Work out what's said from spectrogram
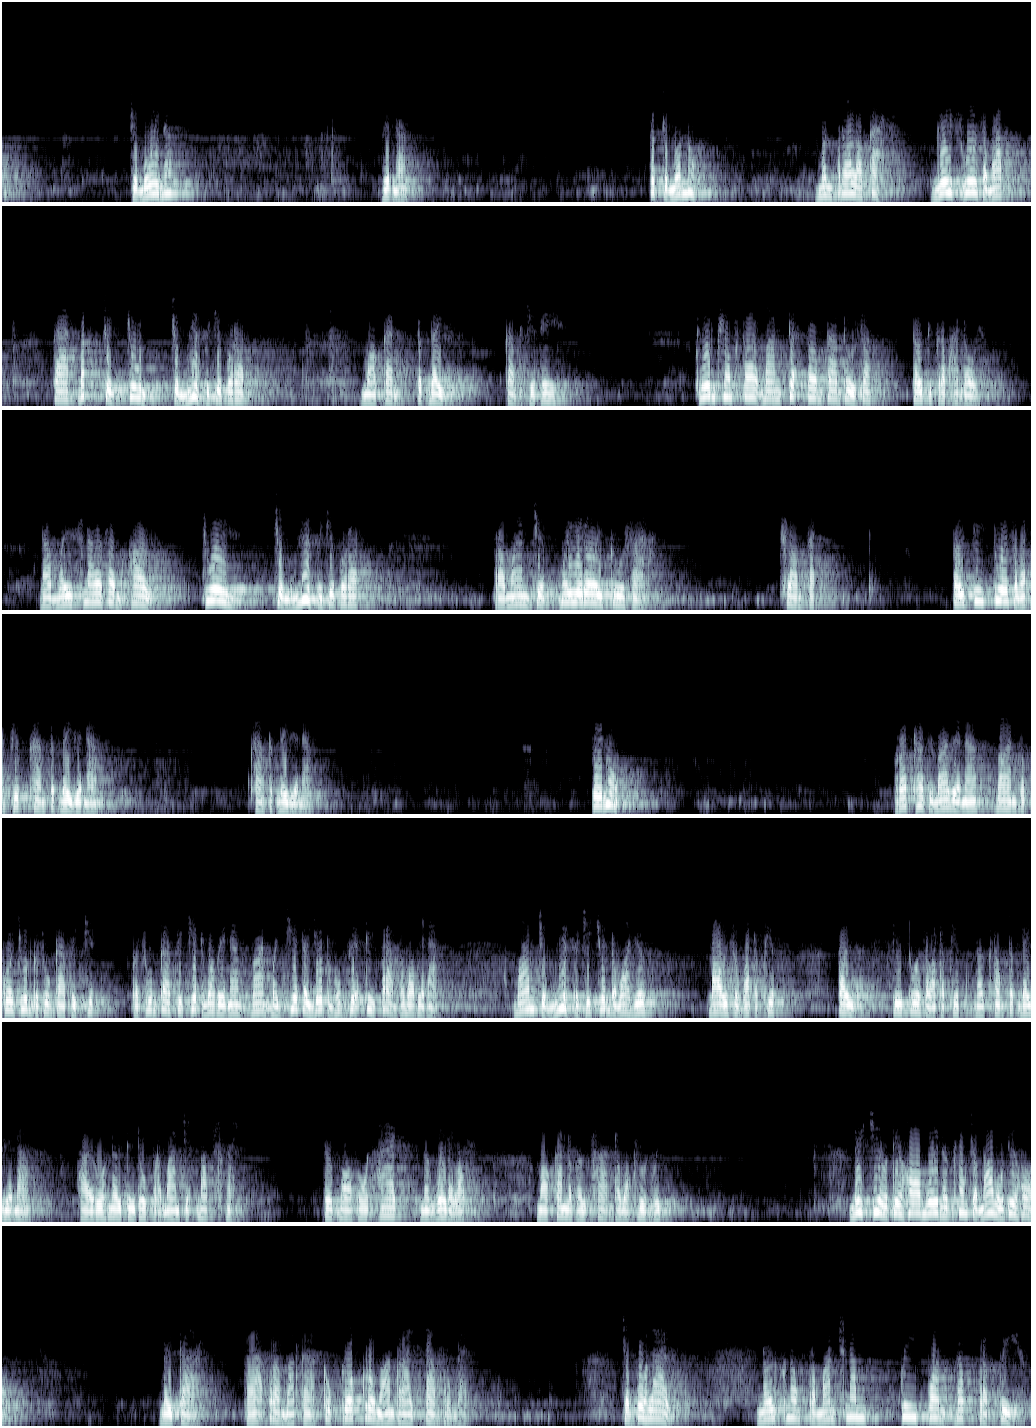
ជាមួយនឹងវៀតណាមទឹកជំនន់នោះមិនផ្ដល់ឱកាសងាយស្រួលសម្រាប់ការដឹកជញ្ជូនជំនឿប្រជាពលរដ្ឋ មកកាន់ទឹកដីកម្ពុជាទេខ្លួនខ្ញុំផ្ទាល់បានតាក់ទងតាមទូរស័ព្ទទៅទីក្រុងហាណូយដើម្បីស្នើសុំឲ្យជួយជំនឿប្រជាពលរដ្ឋប្រមាណជា300គ្រួសារឆ្លងកាត់ទៅទីទួលសវត្ថភាពខាងទឹកដីវៀតណាម ខាងទឹកដីវៀតណាមពេលនោះរដ្ឋាភិបាលវៀតណាមបានប្រគល់ជូនក្រសួងការពារជាតិក្រសួងការពារជាតិរបស់វៀតណាមបានបញ្ជាទៅយុទ្ធភូមិភាគទី5របស់វៀតណាមបានជំនះប្រជាជនរបស់យើងដោយសុវត្ថិភាពទៅទីទួលសុវត្ថិភាពនៅក្នុងទឹកដីវៀតណាម ហើយរស់នៅទីនោះប្រមាណជា10ថ្ងៃទើបបងប្អូនអាចនឹងវិលត្រឡប់មកកាន់លំនៅឋានរបស់ខ្លួនវិញនេះជាឧទាហរណ៍មួយនៅក្នុងចំណោមឧទាហរណ៍នៃការសហប្រតិបត្តិការគ្រប់គ្រងគ្រោះមហន្តរាយតាមព្រំដែនចំពោះឡើយនៅក្នុងប្រមាណឆ្នាំ2017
